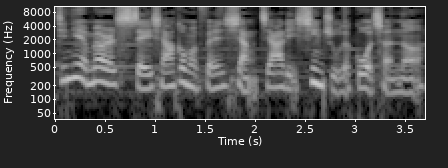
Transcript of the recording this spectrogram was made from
今天有没有人谁想要跟我们分享家里信主的过程呢？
